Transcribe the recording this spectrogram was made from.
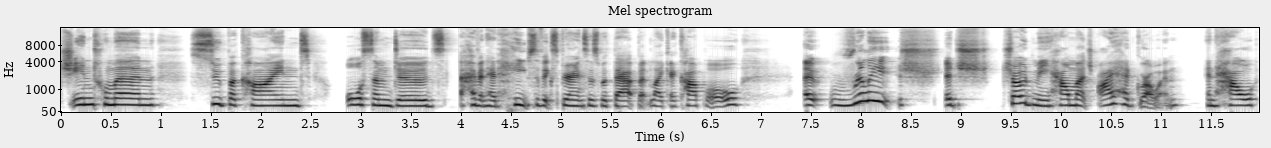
gentlemen, super kind, awesome dudes. I haven't had heaps of experiences with that, but like a couple. It really sh- it sh- showed me how much I had grown and how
